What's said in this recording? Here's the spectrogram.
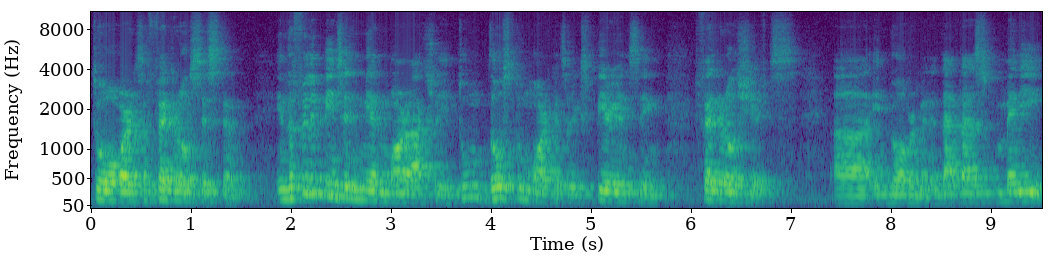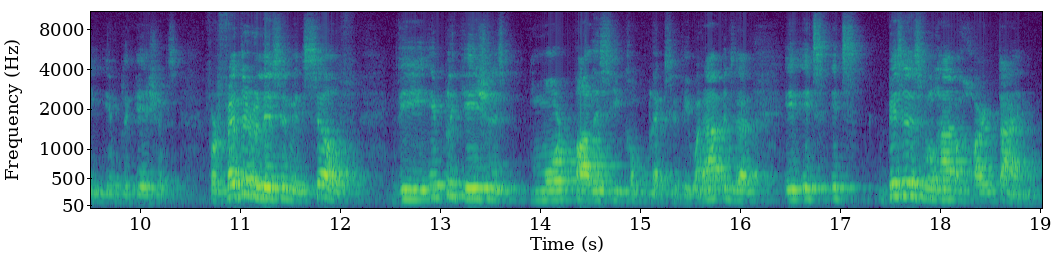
towards a federal system. In the Philippines and in Myanmar, actually, two, those two markets are experiencing federal shifts uh, in government, and that has many implications. For federalism itself, the implication is more policy complexity. What happens is that it, it's, it's, business will have a hard time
